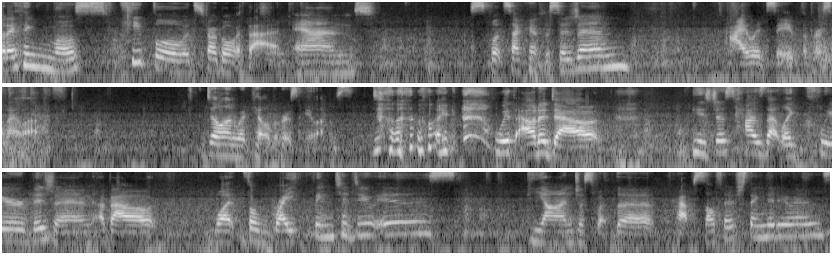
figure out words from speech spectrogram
But I think most people would struggle with that. And split second decision, I would save the person I love. Dylan would kill the person he loves. like without a doubt. He just has that like clear vision about what the right thing to do is beyond just what the perhaps selfish thing to do is.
